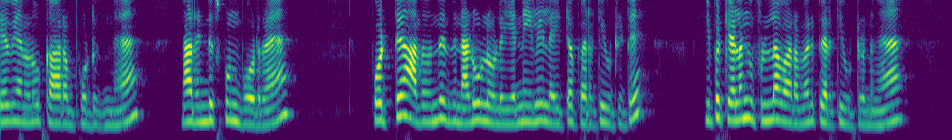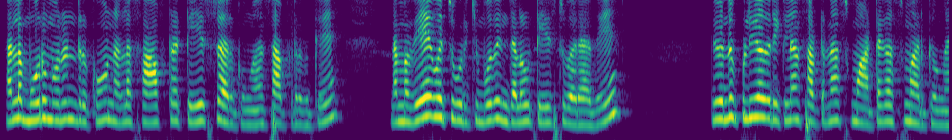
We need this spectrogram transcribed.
தேவையான அளவு காரம் போட்டுக்குங்க. நான் ரெண்டு ஸ்பூன் போடுறேன். போட்டு அதை வந்து இந்த நடுவில் உள்ள எண்ணெயிலே லைட்டாக பரட்டி விட்டுட்டு இப்போ கிழங்கு ஃபுல்லாக வர மாதிரி பரட்டி விட்டுணுங்க நல்லா மொறு மொறுன்னு இருக்கும் நல்லா சாஃப்டாக டேஸ்ட்டாக இருக்குங்க சாப்பிட்றதுக்கு. நம்ம வேக வச்சு உரிக்கும் போது இந்தளவு டேஸ்ட் வராது. இது வந்து புளியோதரைக்கெலாம் சாப்பிட்டோன்னா சும்மா அட்டகாசமாக இருக்குங்க.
